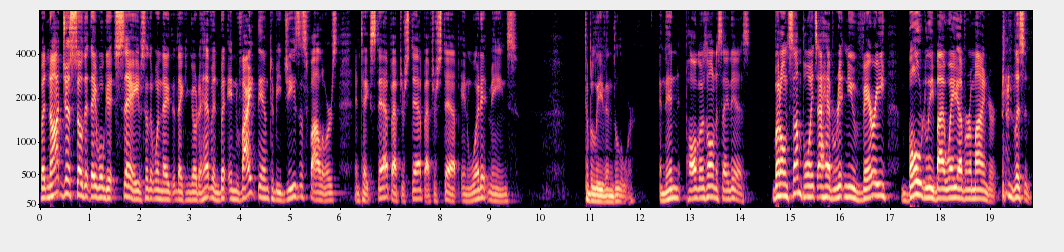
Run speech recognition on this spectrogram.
but not just so that they will get saved so that when they, they can go to heaven, but invite them to be Jesus followers and take step after step after step in what it means to believe in the Lord. And then Paul goes on to say this but on some points I have written you very boldly by way of a reminder. Listen,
